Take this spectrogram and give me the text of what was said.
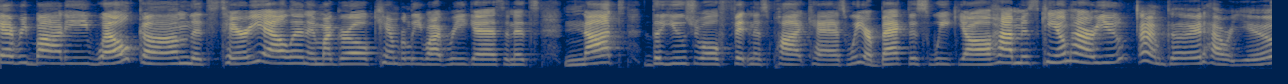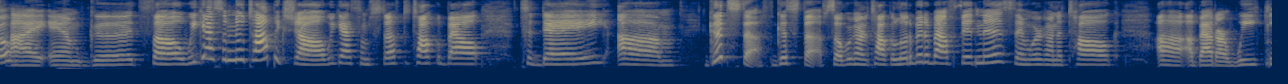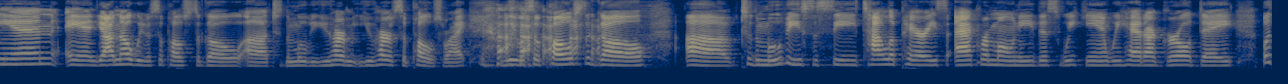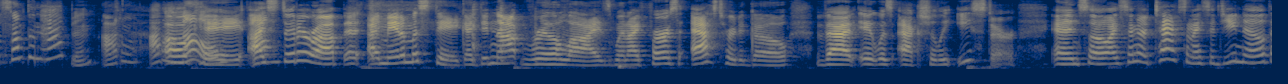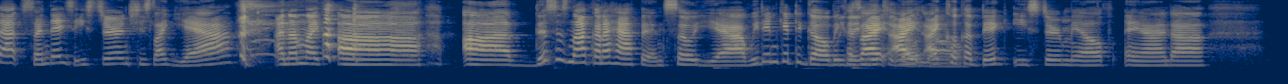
everybody. Welcome. It's Terry Allen and my girl Kimberly Rodriguez, and it's not the usual fitness podcast. We are back this week, y'all. Hi, Miss Kim. How are you? I'm good. How are you? I am good. So we got some new topics, y'all. We got some stuff to talk about today. Um, good stuff. Good stuff. So we're gonna talk a little bit about fitness, and we're gonna talk uh, about our weekend, and y'all know we were supposed to go uh, to the movie. You heard me. You heard supposed, right? We were supposed to go uh, to the movies to see Tyler Perry's Acrimony this weekend. We had our girl date, but something happened. I don't. I don't okay. know. Okay, I stood her up. I made a mistake. I did not realize when I first asked her to go that it was actually Easter. And so I sent her a text and I said, you know that Sunday's Easter? And she's like, Yeah. and I'm like, uh, uh, this is not gonna happen. So yeah, we didn't get to go because I, go, I, I cook a big Easter meal and uh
